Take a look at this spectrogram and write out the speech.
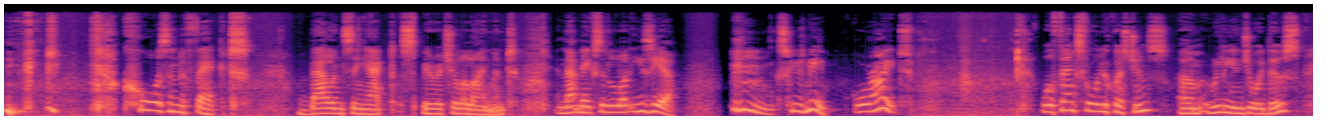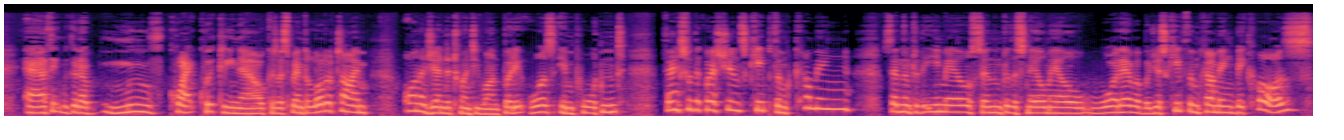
Cause and effect, balancing act, spiritual alignment. And that makes it a lot easier. Excuse me. All right. Well, thanks for all your questions. Um, really enjoyed those. And I think we're going to move quite quickly now because I spent a lot of time on Agenda 21, but it was important. Thanks for the questions. Keep them coming. Send them to the email, send them to the snail mail, whatever, but just keep them coming because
